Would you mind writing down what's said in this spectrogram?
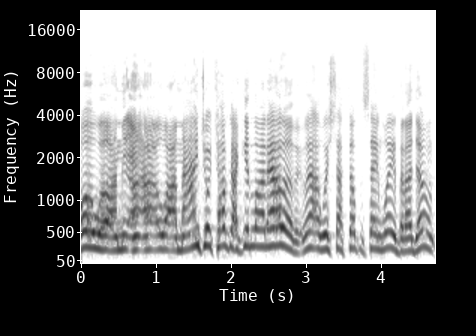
Oh, well, I mean, I, I, I enjoy talking. I get a lot out of it. Well, I wish I felt the same way, but I don't.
